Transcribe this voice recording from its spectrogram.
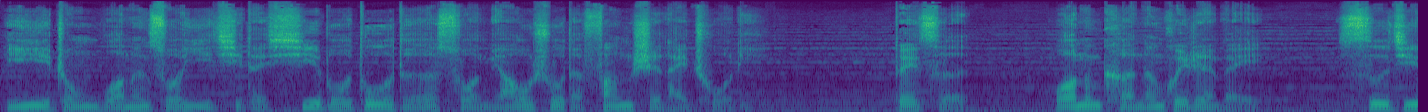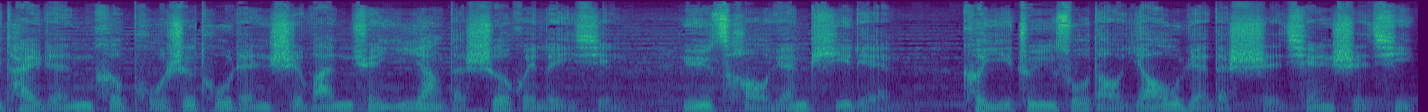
以一种我们所忆起的希罗多德所描述的方式来处理。对此，我们可能会认为斯基泰人和普什图人是完全一样的社会类型，与草原皮脸可以追溯到遥远的史前时期。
